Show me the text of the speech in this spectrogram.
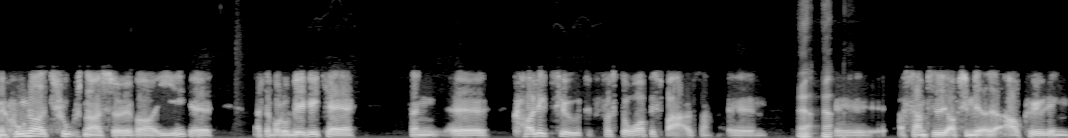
med 100.000 af server i, ikke? Øh, altså hvor du virkelig kan sådan, øh, kollektivt få store besparelser, øh, ja, ja. Øh, og samtidig optimeret afkølingen.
